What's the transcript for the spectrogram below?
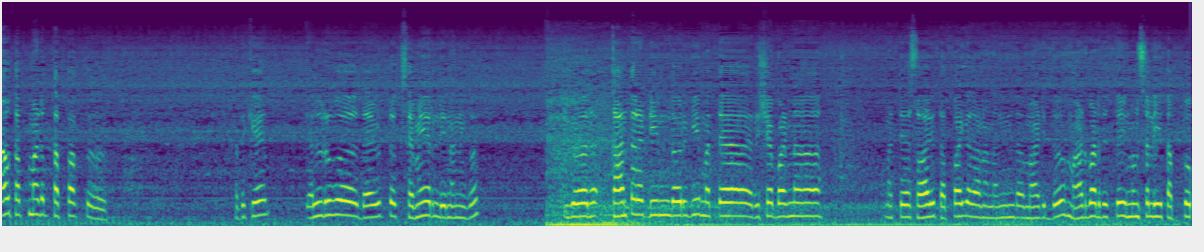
ನಾವು ತಪ್ಪು ಮಾಡೋದು ತಪ್ಪಾಗ್ತದೆ. ಅದಕ್ಕೆ ಎಲ್ರಿಗೂ ದಯವಿಟ್ಟು ಕ್ಷಮೆ ಇರಲಿ ನನಗೂ. ಈಗ ಕಾಂತಾರ ಟೀಮ್ದವ್ರಿಗೆ ಮತ್ತೆ ರಿಷಬ್ ಅಣ್ಣ ಮತ್ತೆ ಸಾರಿ ತಪ್ಪಾಗ್ಯದ ಅಣ್ಣ ನನ್ನಿಂದ ಮಾಡಿದ್ದು. ಮಾಡಬಾರ್ದಿತ್ತು. ಇನ್ನೊಂದ್ಸಲಿ ತಪ್ಪು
